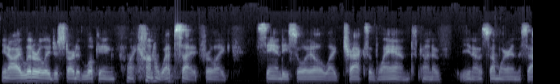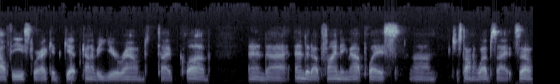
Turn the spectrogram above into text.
you know i literally just started looking like on a website for like sandy soil like tracts of land kind of you know somewhere in the southeast where i could get kind of a year-round type club and uh, ended up finding that place um, just on a website. So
